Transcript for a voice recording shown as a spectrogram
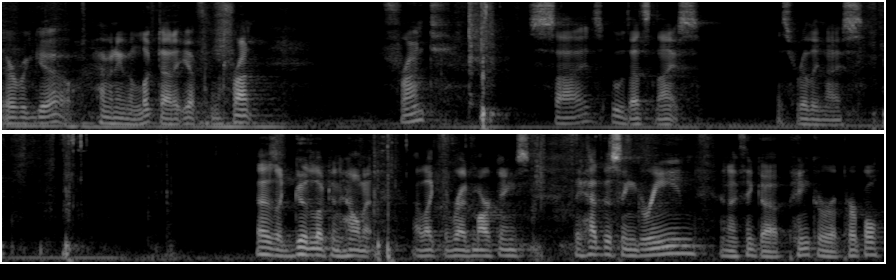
There we go. Haven't even looked at it yet from the front front, sides. Ooh, that's nice. That's really nice. That is a good looking helmet. I like the red markings. They had this in green and I think a pink or a purple,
